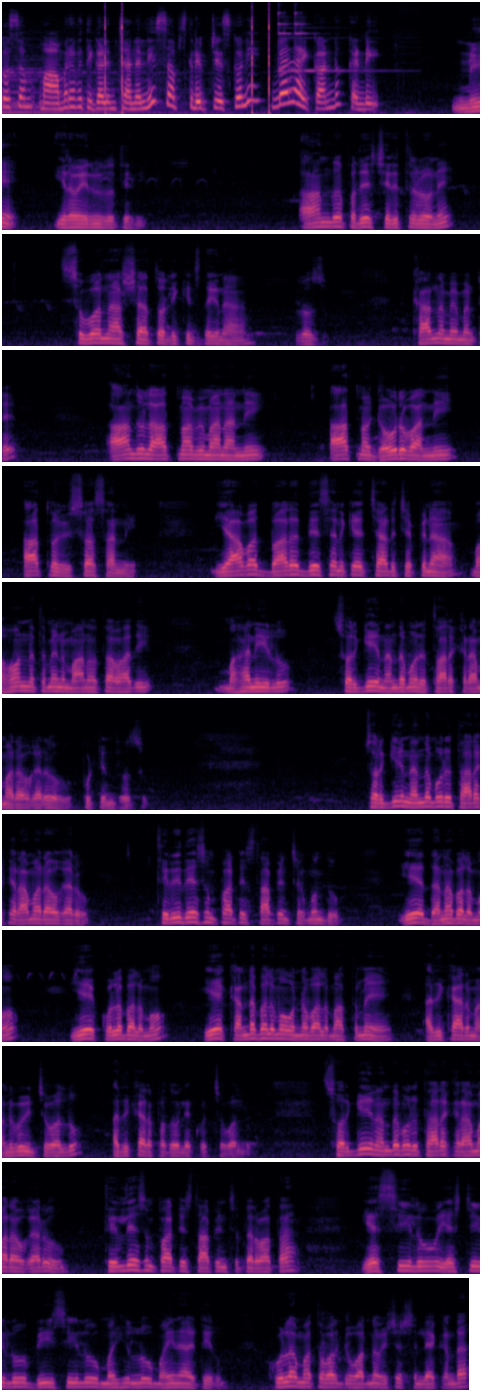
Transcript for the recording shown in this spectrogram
కోసం మా అమరావతి గళం ఛానల్ని సబ్స్క్రైబ్ చేసుకొని బెల్ ఐకాన్ నొక్కండి. మే ఇరవై ఎనిమిదో తేదీ. ఆంధ్రప్రదేశ్ చరిత్రలోనే సువర్ణాక్షరాతో లిఖించదగిన రోజు. కారణం ఏమంటే ఆంధ్రుల ఆత్మాభిమానాన్ని ఆత్మ గౌరవాన్ని ఆత్మవిశ్వాసాన్ని యావత్ భారతదేశానికే చాటి చెప్పిన మహోన్నతమైన మానవతావాది మహనీయులు స్వర్గీయ నందమూరి తారక రామారావు గారు పుట్టినరోజు. స్వర్గీయ నందమూరి తారక రామారావు గారు తెలుగుదేశం పార్టీ స్థాపించకముందు ఏ ధనబలమో ఏ కులబలమో ఏ కండబలమో ఉన్న వాళ్ళు మాత్రమే అధికారం అనుభవించేవాళ్ళు అధికార పదవులకు వచ్చేవాళ్ళు. స్వర్గీయ నందమూరి తారక రామారావు గారు తెలుగుదేశం పార్టీ స్థాపించిన తర్వాత ఎస్సీలు ఎస్టీలు బీసీలు మహిళలు మైనారిటీలు కుల మత వర్గ వర్ణ విశేషం లేకుండా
